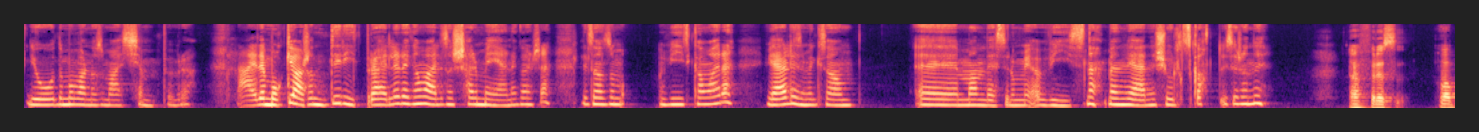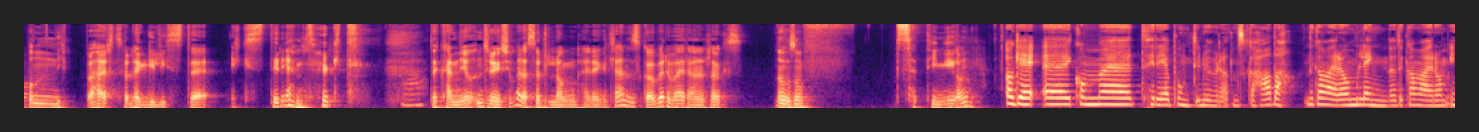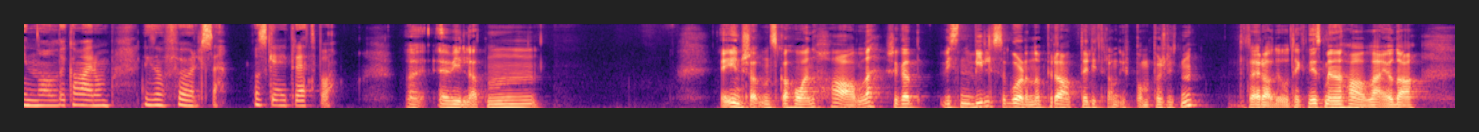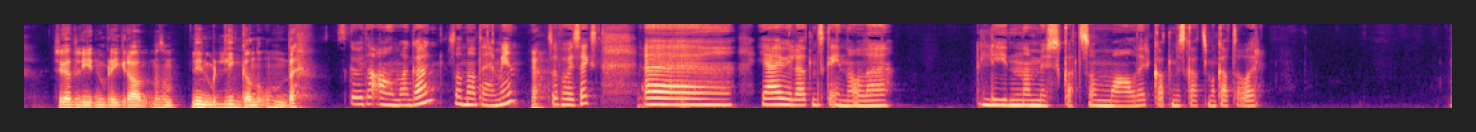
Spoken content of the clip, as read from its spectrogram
Jo, det må være noe som er kjempebra. Nei, det må ikke være sånn dritbra heller. Det kan være litt sånn sjarmerende, kanskje. Litt sånn som vi kan være. Vi er liksom ikke sånn eh, man leser om i avisene, men vi er en skjult skatt, hvis du skjønner. Ja, for oss var på nippet her til å legge liste ekstremt høyt. Det kan jo, Den trenger ikke være så lang her, egentlig. Det skal jo bare være en slags noe som setter ting i gang. Ok, eh, kom med tre punkter du vil at den skal ha, da. Det kan være om lengde, det kan være om innhold, det kan være om liksom følelse. Og så skal jeg tre etterpå. Jeg vil at den Jeg ønsker at den skal ha en hale, slik at hvis den vil, så går det an å prate litt oppå på slutten. Dette er radioteknisk, men en hale er jo da slik at lyden blir, grad, liksom, lyden blir liggende onde. Skal vi ta annenhver gang, sånn at jeg er min? Ja. Så får vi seks. Eh, jeg vil at den skal inneholde lyden av muskat som maler, kattmuskat som er kattehår.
